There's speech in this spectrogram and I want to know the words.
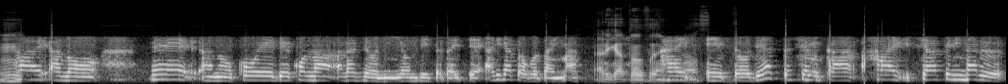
うん。はいあのねあの光栄でこんなラジオに呼んでいただいてありがとうございます。ありがとうございはいます、えー、と出会った瞬間はい幸せになる、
